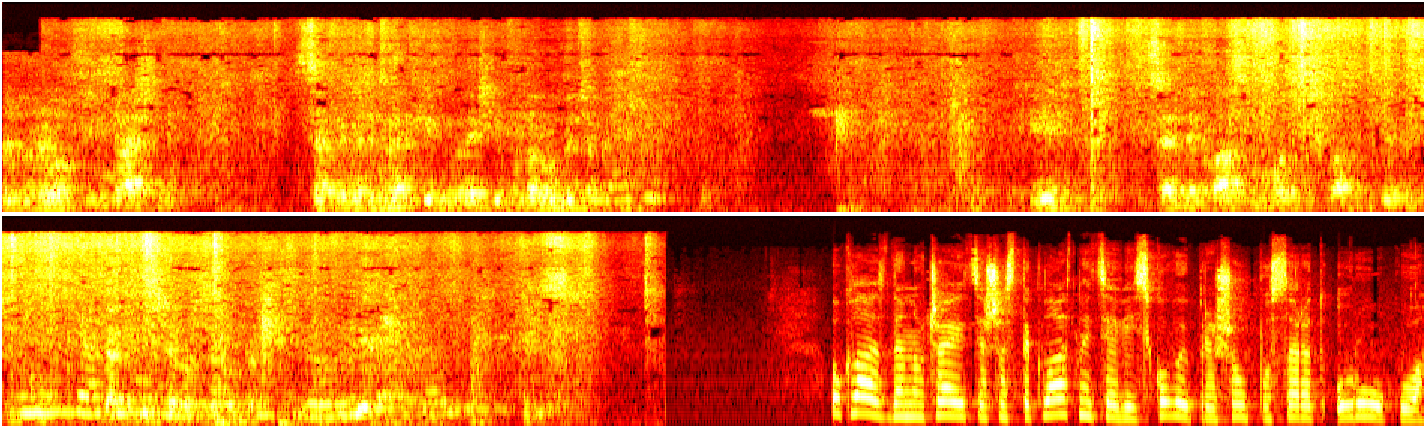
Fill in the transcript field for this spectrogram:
Дуже вдячний. Це прийняти такий невеличкий подаруночок. І це для класу, от пішла діточку. Дякую щиро, щиро дякую. У клас, де навчається шестикласниця, військовий прийшов посеред уроку.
